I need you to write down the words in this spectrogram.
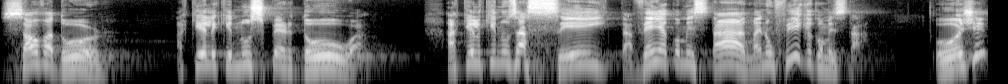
Salvador, aquele que nos perdoa, aquele que nos aceita, venha como está, mas não fique como está. Hoje,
